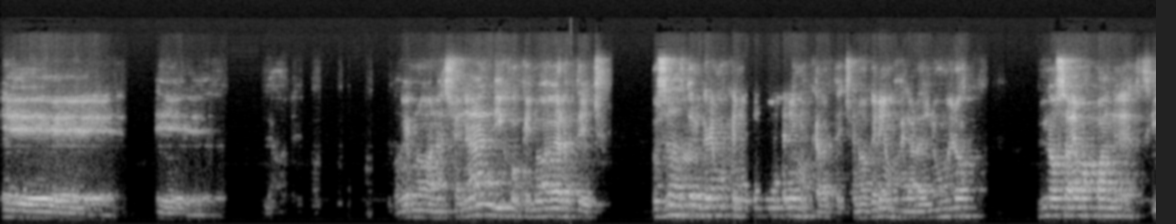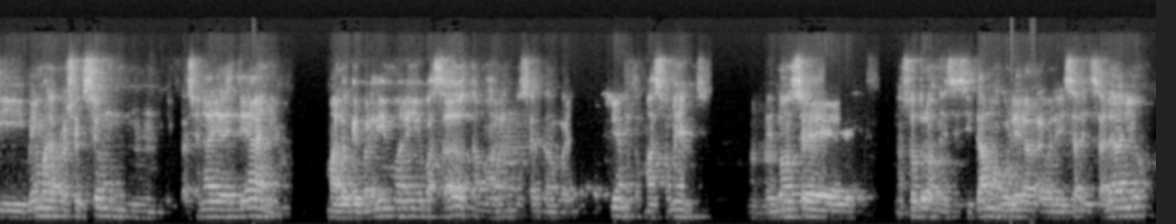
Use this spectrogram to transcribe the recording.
eh, eh, el gobierno nacional dijo que no va a haber techo. Nosotros creemos que no, tenemos que haber techo, no queremos hablar de números. No sabemos cuándo, si vemos la proyección inflacionaria de este año, más lo que perdimos el año pasado, estamos hablando cerca de un 40%, más o menos. Entonces, nosotros necesitamos volver a revalorizar el salario,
